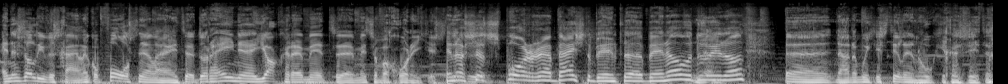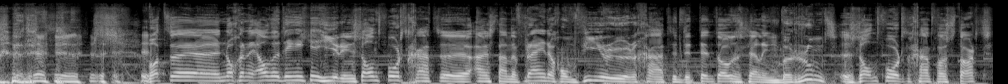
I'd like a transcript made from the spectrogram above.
En dan zal hij waarschijnlijk op volle snelheid eh, doorheen eh, jakkeren met, met zijn wagonnetjes. En als je het spoor bijster bent, eh, Benno, wat doe je dan? Nou, dan moet je stil in een hoekje gaan zitten. Wat nog een ander dingetje. Hier in Zandvoort gaat aanstaande vrijdag om 4 uur... gaat de tentoonstelling Beroemd Zandvoort gaat van start.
